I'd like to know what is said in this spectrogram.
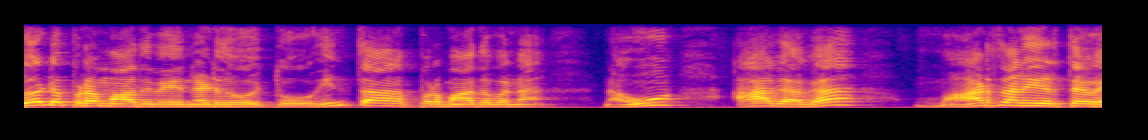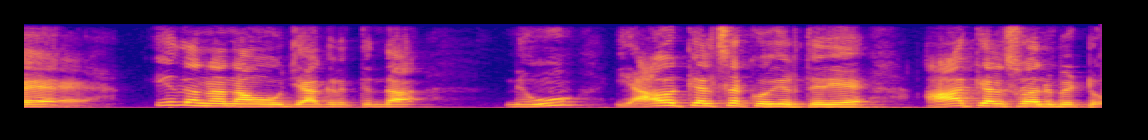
ದೊಡ್ಡ ಪ್ರಮಾದವೇ ನಡೆದು ಹೋಯಿತು. ಇಂಥ ಪ್ರಮಾದವನ್ನು ನಾವು ಆಗಾಗ ಮಾಡ್ತಾನೆ ಇರ್ತೇವೆ. ಇದನ್ನು ನಾವು ಜಾಗೃತಿಯಿಂದ ನೀವು ಯಾವ ಕೆಲಸಕ್ಕೆ ಹೋಗಿರ್ತೀರಿ ಆ ಕೆಲಸವನ್ನು ಬಿಟ್ಟು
